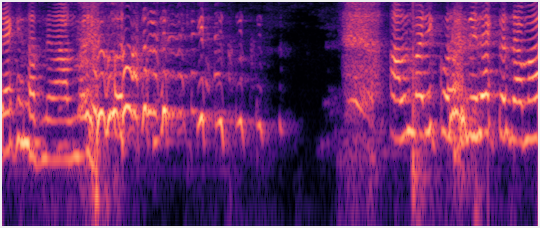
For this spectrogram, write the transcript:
দেখেন আপনার আলমারি আলমারি কোনোদিন একটা জামা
